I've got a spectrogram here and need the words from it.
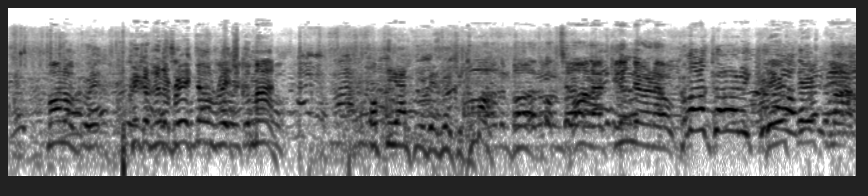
Come on, up, Rich. quicker to the breakdown, Rich. Come on. Up the ante a bit, Richard. Come on. Come on, lads, get in there now. Come on, Corey. Come There's, on. there's the mark.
